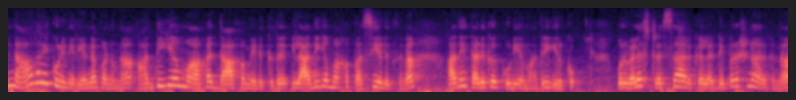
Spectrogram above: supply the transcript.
இந்த ஆவரை குடிநீர் என்ன பண்ணும்னா அதிகமாக தாகம் எடுக்குது இல்லை அதிகமாக பசி எடுக்குதுன்னா அதை தடுக்கக்கூடிய மாதிரி இருக்கும். ஒருவேளை ஸ்ட்ரெஸ்ஸாக இருக்குது இல்லை டிப்ரெஷனாக இருக்குன்னா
